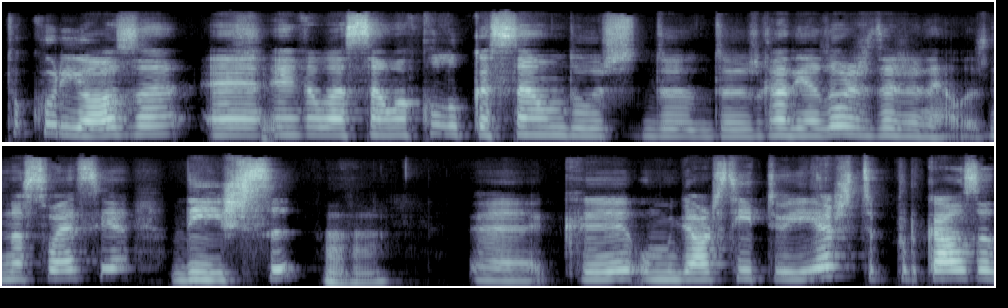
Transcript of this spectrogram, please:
estou curiosa uh, em relação à colocação dos, de, dos radiadores das janelas. Na Suécia diz-se uhum. uh, que o melhor sítio é este por causa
